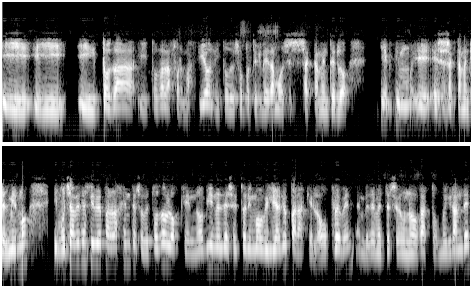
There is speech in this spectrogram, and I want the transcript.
y, y, toda y toda la formación y todo el soporte que le damos es exactamente lo es exactamente el mismo y muchas veces sirve para la gente sobre todo los que no vienen del sector inmobiliario para que lo prueben en vez de meterse en unos gastos muy grandes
